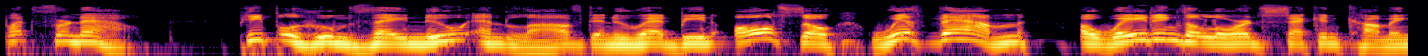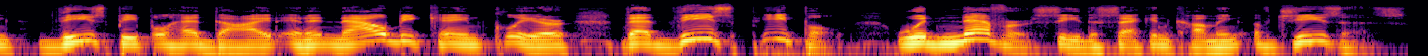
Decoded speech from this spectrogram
But for now, people whom they knew and loved and who had been also with them awaiting the Lord's second coming, these people had died, and it now became clear that these people would never see the second coming of Jesus.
